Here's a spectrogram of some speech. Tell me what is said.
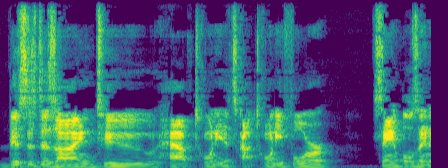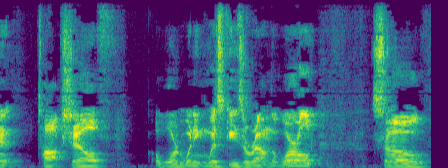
this is designed to have 20, it's got 24 samples in it, top shelf, award-winning whiskeys around the world. So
